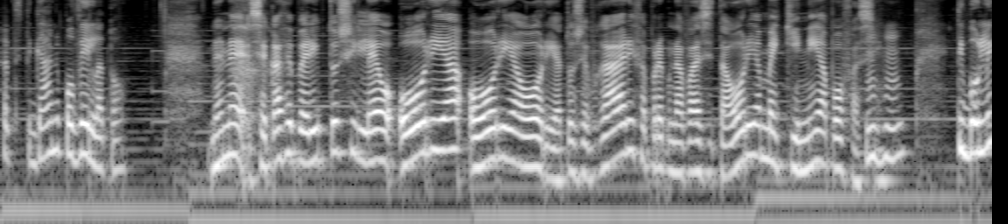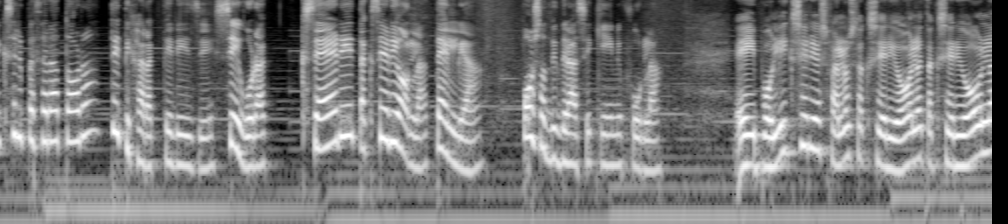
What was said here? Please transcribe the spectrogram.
Θα της την κάνει ποδήλατο. Ναι, ναι, σε κάθε περίπτωση λέω όρια, όρια, όρια. Το ζευγάρι θα πρέπει να βάζει τα όρια με κοινή απόφαση. Την πολύ ξέρη πεθερά τώρα, τι τη χαρακτηρίζει; Σίγουρα ξέρει, τα ξέρει όλα. Τέλεια. Πώς θα αντιδράσει εκείνη η φούλα; Ε, η πολύξερη ασφαλώς τα ξέρει όλα, τα ξέρει όλα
